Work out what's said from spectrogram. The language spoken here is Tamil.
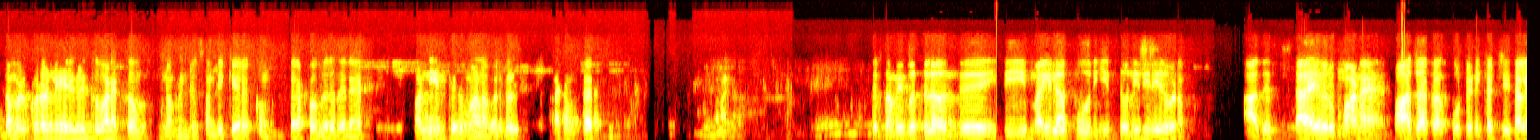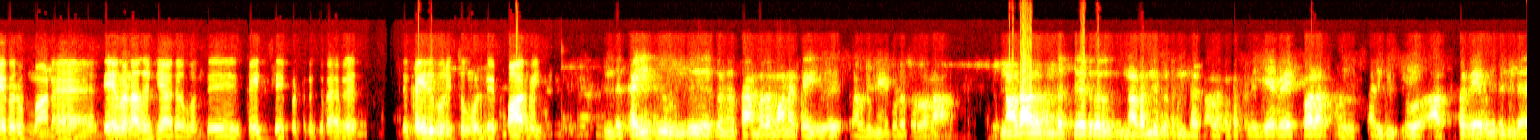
தமிழ் குரல் நேயர்களுக்கு வணக்கம். நம் இன்று சந்திக்க இருக்கும் சிறப்பு விருந்தினர் பன்னீர் பெருமாள் அவர்கள். வணக்கம் சார் சமீபத்துல வந்து தி மயிலாப்பூர் இந்து நிதி நிறுவனம். அது தலைவருமான பாஜக கூட்டணி கட்சி தலைவருமான தேவநாதன் யாதவ் வந்து கைது செய்யப்பட்டிருக்கிறாரு. இந்த கைது குறித்து உங்களுடைய பார்வை? இந்த கைது வந்து கொஞ்சம் தாமதமான கைது அப்படின்னே கூட சொல்லலாம். நாடாளுமன்ற தேர்தல் நடந்துகிட்டு இருந்த காலகட்டத்திலேயே வேட்பாளர்கள் அறிவிப்பு அப்பவே வந்து இந்த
